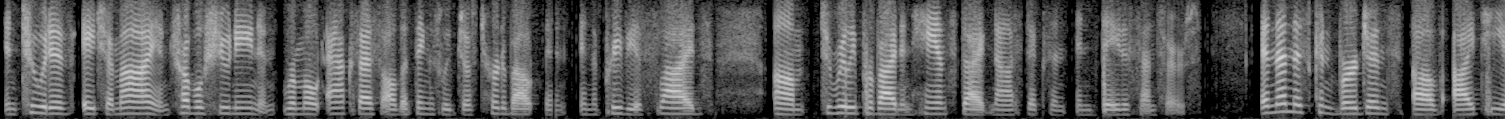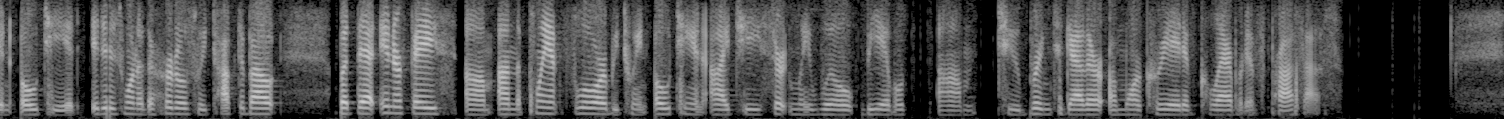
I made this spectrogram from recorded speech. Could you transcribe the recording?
intuitive HMI and troubleshooting and remote access, all the things we've just heard about in, in the previous slides, um, to really provide enhanced diagnostics and, and, data sensors. And then this convergence of IT and OT, it, it is one of the hurdles we talked about, but that interface um, on the plant floor between OT and IT certainly will be able um, to bring together a more creative, collaborative process.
